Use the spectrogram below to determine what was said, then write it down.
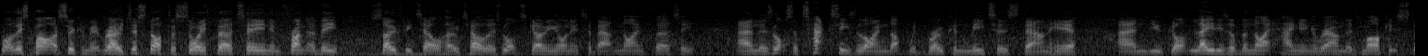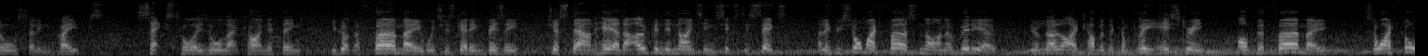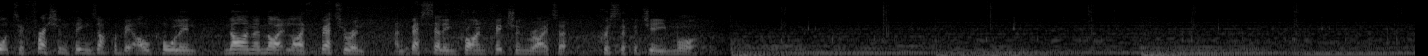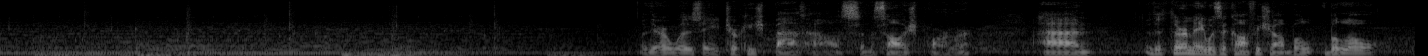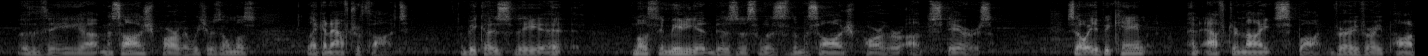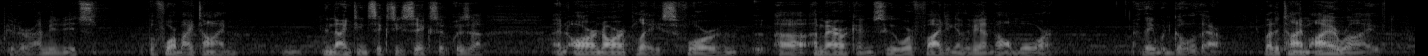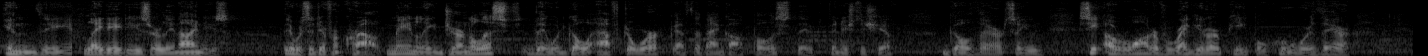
Well, this part of Sukhumvit Road, just after Soi 13, in front of the Sofitel Hotel, there's lots going on. It's about 9.30 and there's lots of taxis lined up with broken meters down here and you've got ladies of the night hanging around. There's market stalls selling vapes, sex toys, all that kind of thing. You've got the Thermae, which is getting busy just down here. That opened in 1966. And if you saw my first Nana video, you'll know that I covered the complete history of the Thermae. So I thought to freshen things up a bit, I'll call in Nana nightlife veteran and best-selling crime fiction writer, Christopher G. Moore. there was a Turkish bathhouse, a massage parlor, and the Thermae was a coffee shop be below the uh, massage parlor, which was almost like an afterthought because the uh, most immediate business was the massage parlor upstairs. So it became an after night spot, very, very popular. I mean, it's before my time. In 1966, it was a an R&R place for uh, Americans who were fighting in the Vietnam War. they would go there. By the time I arrived in the late 80s, early 90s, there was a different crowd, mainly journalists. They would go after work, after the Bangkok Post, they'd finish the shift, go there. So you'd see a lot of regular people who were there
